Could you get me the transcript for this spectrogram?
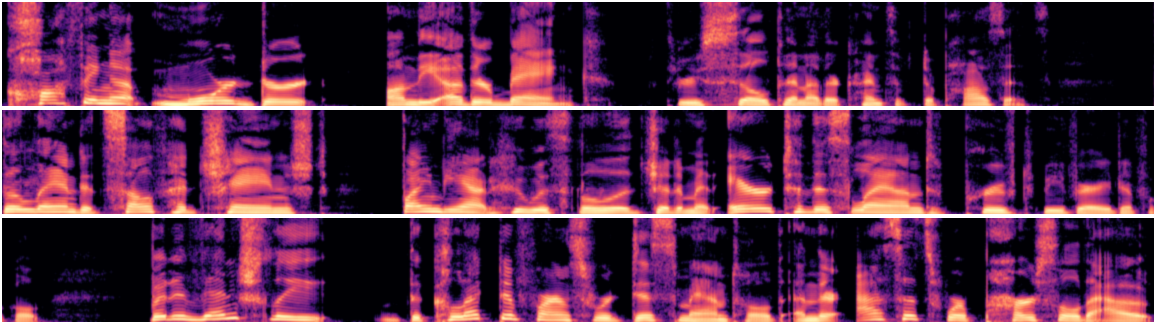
coughing up more dirt on the other bank through silt and other kinds of deposits. The land itself had changed. Finding out who was the legitimate heir to this land proved to be very difficult. But eventually, the collective farms were dismantled and their assets were parceled out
